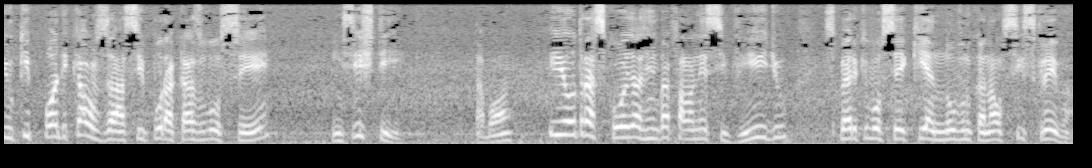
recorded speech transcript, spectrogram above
e o que pode causar se por acaso você insistir, tá bom? E outras coisas a gente vai falar nesse vídeo. Espero que você que é novo no canal se inscreva.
